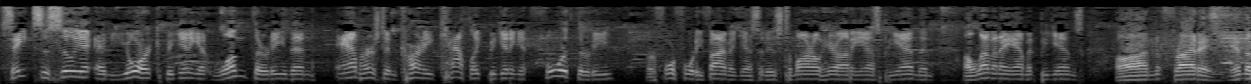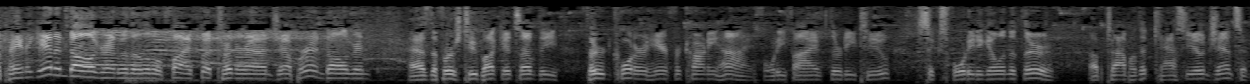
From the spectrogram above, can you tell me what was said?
St. Cecilia and York beginning at 1.30, then Amherst and Kearney Catholic beginning at 4.30 or 4:45, I guess it is tomorrow here on ESPN. Then 11 a.m. it begins on Friday. In the paint again, and Dahlgren with a little five-foot turnaround jumper, and Dahlgren has the first two buckets of the third quarter here for Kearney High. 45-32, 6.40 to go in the third. Up top with it, Cassio Jensen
